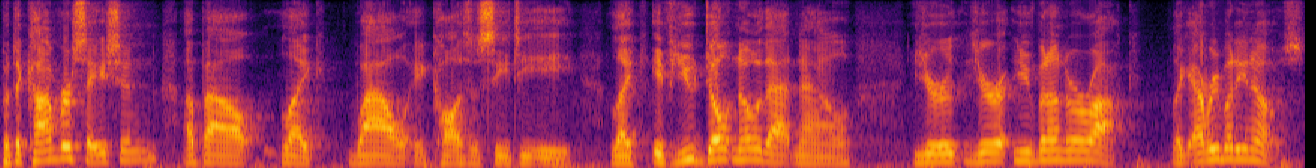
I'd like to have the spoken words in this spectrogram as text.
But the conversation about, like, wow, it causes CTE. Like if you don't know that now, you're you're you've been under a rock. Like everybody knows.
